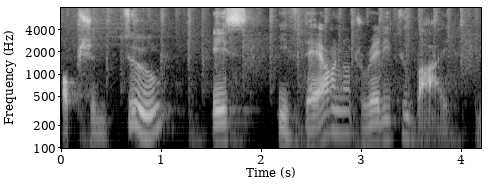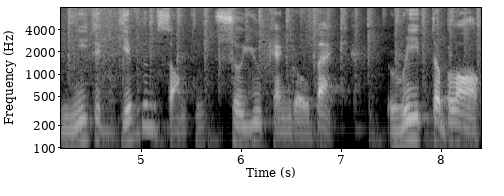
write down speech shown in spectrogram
Option two is if they are not ready to buy, you need to give them something so you can go back read the blog,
